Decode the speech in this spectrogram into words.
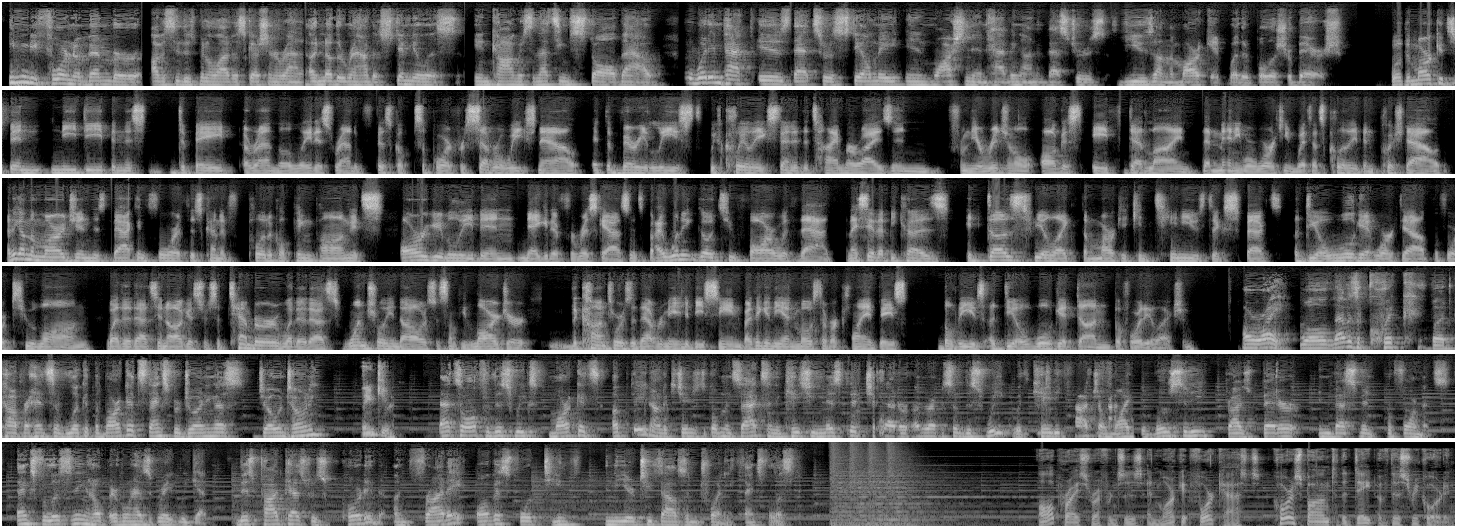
Even before November, obviously, there's been a lot of discussion around another round of stimulus in Congress, and that seems stalled out. What impact is that sort of stalemate in Washington having on investors' views on the market, whether bullish or bearish? Well, the market's been knee deep in this debate around the latest round of fiscal support for several weeks now. At the very least, we've clearly extended the time horizon from the original August 8th deadline that many were working with. That's clearly been pushed out. I think on the margin, this back and forth, this kind of political ping pong, it's arguably been negative for risk assets, but I wouldn't go too far with that. And I say that because it does feel like the market continues to expect a deal will get worked out before too long, whether that's in August or September, whether that's $1 trillion or something larger. The contours of that remain to be seen. But I think in the end, most of our client base believes a deal will get done before the election. All right. Well, that was a quick but comprehensive look at the markets. Thanks for joining us, Joe and Tony. Thank you. That's all for this week's markets update on exchanges to Goldman Sachs. And in case you missed it, check out our other episode this week with Katie Koch on why diversity drives better investment performance. Thanks for listening and hope everyone has a great weekend. This podcast was recorded on Friday, August 14th in the year 2020. Thanks for listening. All price references and market forecasts correspond to the date of this recording.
